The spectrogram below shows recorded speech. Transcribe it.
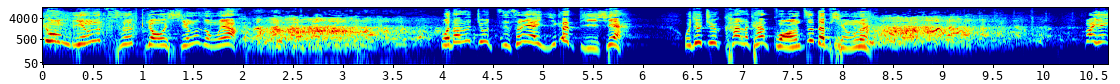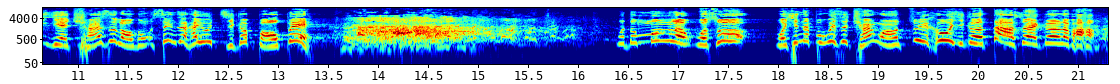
用名词表形容呀！我当时就只剩下一个底线，我就去看了看广智的评论，发现也全是老公，甚至还有几个宝贝，我都懵了。我说，我现在不会是全网最后一个大帅哥了吧？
